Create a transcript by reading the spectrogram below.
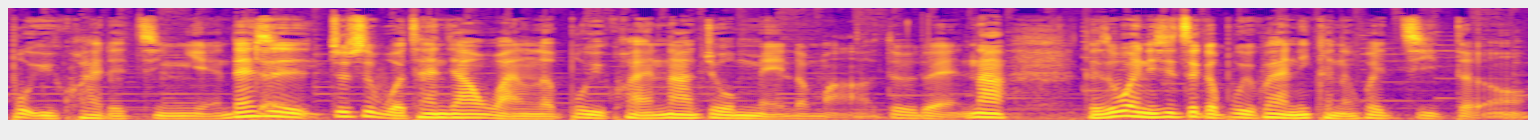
不愉快的经验，但是就是我参加完了不愉快，那就没了嘛，对不对？那可是问题是这个不愉快你可能会记得哦，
